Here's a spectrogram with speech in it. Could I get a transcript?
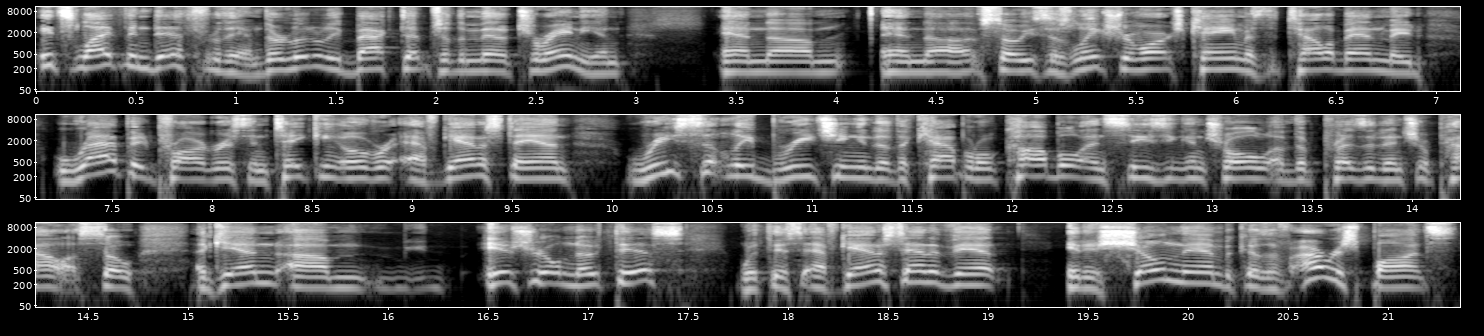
It's life and death for them. They're literally backed up to the Mediterranean. And um, and uh, so he says Lenk's remarks came as the Taliban made rapid progress in taking over Afghanistan, recently breaching into the capital Kabul and seizing control of the presidential palace. So again, um, Israel, note this with this Afghanistan event, it has shown them because of our response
